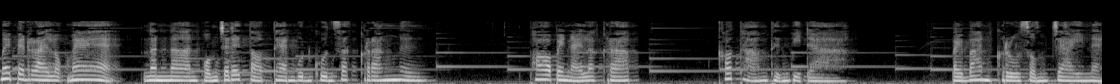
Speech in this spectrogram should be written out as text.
ไม่เป็นไรหรอกแม่ นานๆผมจะได้ตอบแทนบุญคุณสักครั้งหนึ่ง พ่อไปไหนล่ะครับ เขาถามถึงบิดา ไปบ้านครูสมใจแน่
